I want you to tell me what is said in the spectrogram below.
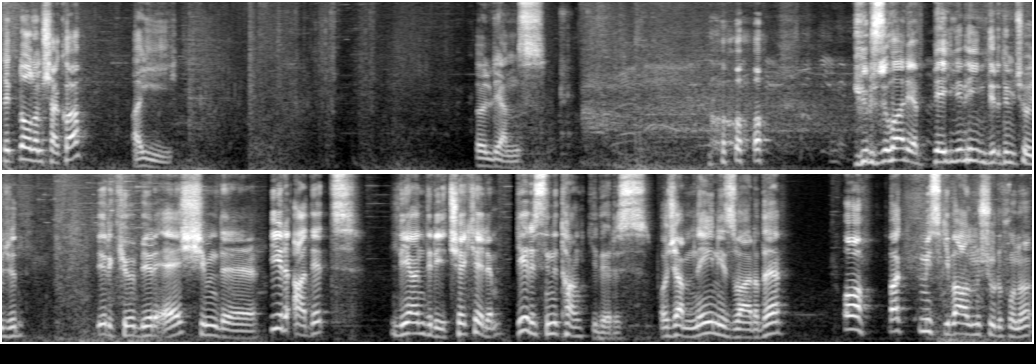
Tıkla oğlum Şako. Ay. Öldü yalnız. Gürzü var ya beynine indirdim çocuğun. Bir Q bir E şimdi. Bir adet Liandry'i çekelim. Gerisini tank gideriz. Hocam neyiniz vardı? Oh bak mis gibi almış urfunu.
